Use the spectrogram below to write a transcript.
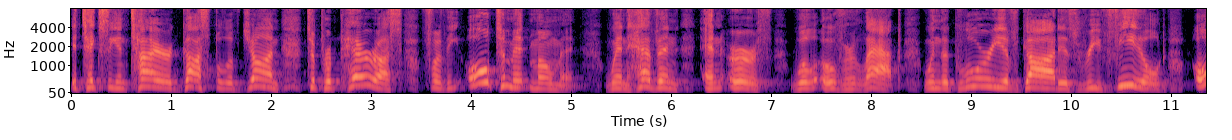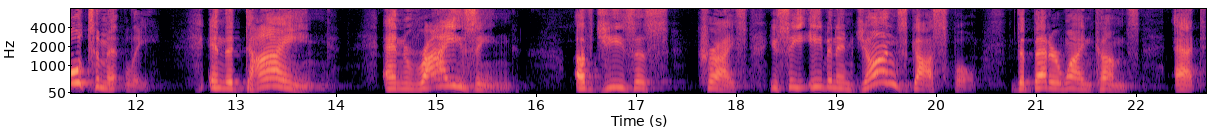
It takes the entire Gospel of John to prepare us for the ultimate moment when heaven and earth will overlap, when the glory of God is revealed ultimately in the dying and rising of Jesus Christ. You see, even in John's Gospel, the better wine comes at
